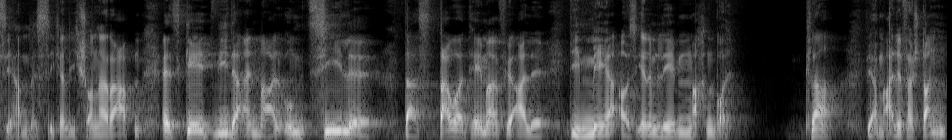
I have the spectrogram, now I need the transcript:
Sie haben es sicherlich schon erraten. Es geht wieder einmal um Ziele. Das Dauerthema für alle, die mehr aus ihrem Leben machen wollen. Klar, wir haben alle verstanden,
